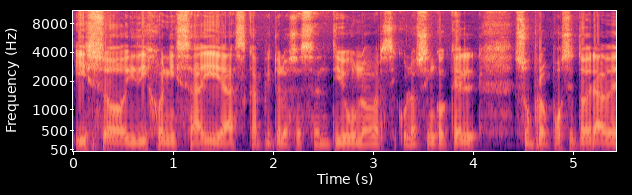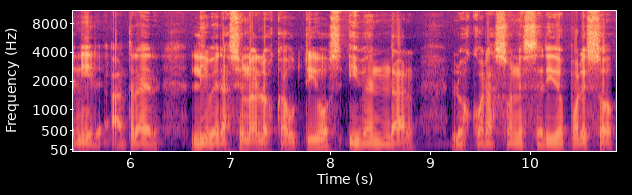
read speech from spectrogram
hizo y dijo en Isaías, capítulo 61, versículo 5, que él, su propósito era venir a traer liberación a los cautivos y vendar los corazones heridos. Por eso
